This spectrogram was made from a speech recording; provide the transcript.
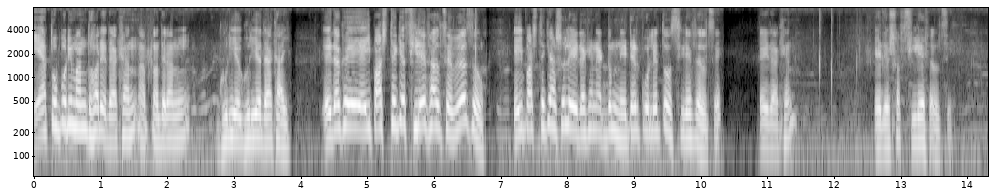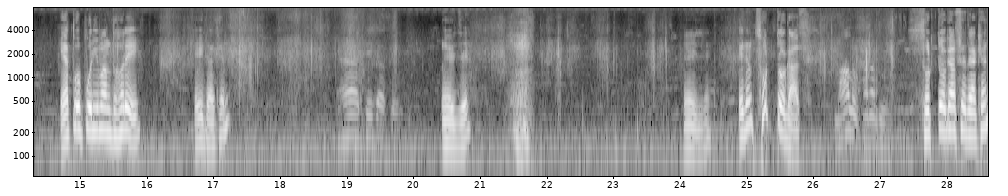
এত পরিমাণ ধরে দেখেন আপনাদের আমি ঘুরিয়ে ঘুরিয়ে দেখাই। এই দেখো এই- পাশ থেকে ছিঁড়ে ফেলছে বুঝেছ? এই পাশ থেকে আসলে এই দেখেন একদম নেটের কোলে তো ছিঁড়ে ফেলছে। এই দেখেন এদের সব ছিঁড়ে ফেলছে। এত পরিমাণ ধরে এই দেখেন। হ্যাঁ ঠিক আছে। এই যে এই যে একদম ছোট্ট গাছ। ভালো খারাপ ছোট্ট গাছে দেখেন।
